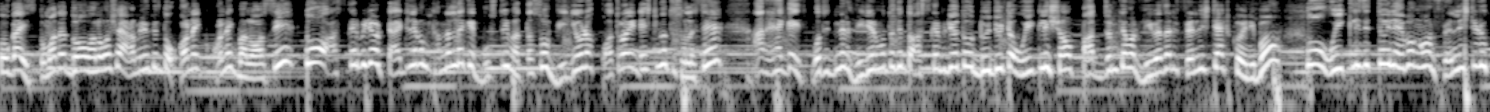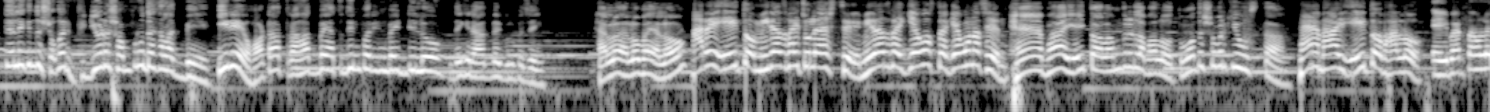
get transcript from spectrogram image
তো গাইস তোমাদের দোয়া ভালোবাসায় আমিও কিন্তু অনেক অনেক ভালো আছি। তো আজকের ভিডিও টাইটেল এবং থাম্বনেল দেখে বুঝতেই পারতাছো ভিডিওটা কতটা ইন্টারেস্টিং হতে চলেছে। আর হ্যাঁ গাইস প্রতিদিনের ভিডিওর মতো কিন্তু আজকের ভিডিওতেও দুই, দুইটা উইকলি সহ পাঁচজনকে আমার ভিভাজারের ফ্রেন্ড লিস্টে অ্যাড করে নিব। তো উইকলি জিততে হইলে এবং আমার ফ্রেন্ড লিস্টে ঢুকতে হলে কিন্তু সবার ভিডিওটা সম্পূর্ণ দেখা লাগবে। কি রে, হঠাৎ রাহাত ভাই এতদিন পর ইনভাইট দিলো? দেখি রাহাত ভাই গ্রুপে যাই। হ্যালো হ্যালো ভাই হ্যালো আরে এই তো মিরাজ ভাই চলে আসছে। মিরাজ ভাই কি অবস্থা? কেমন আছেন? হ্যাঁ ভাই এই তো আলহামদুলিল্লাহ ভালো। তোমাদের সবার কি অবস্থা? হ্যাঁ ভাই এই তো ভালো। এইবার তাহলে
